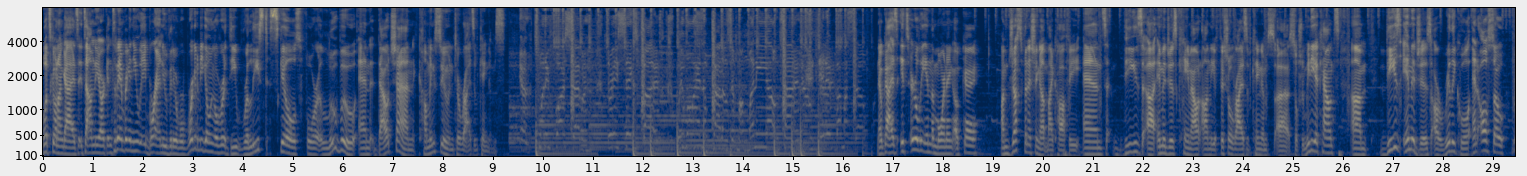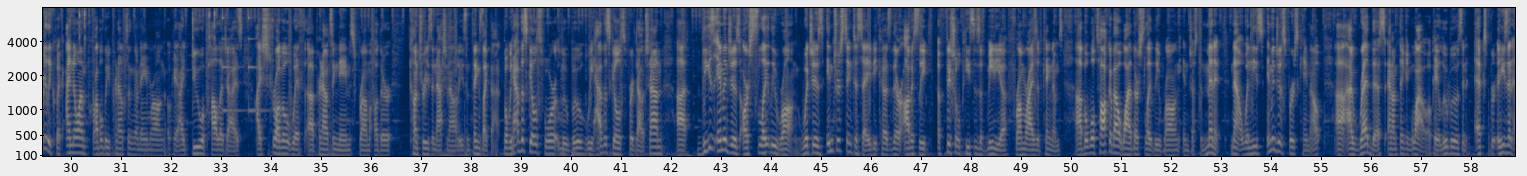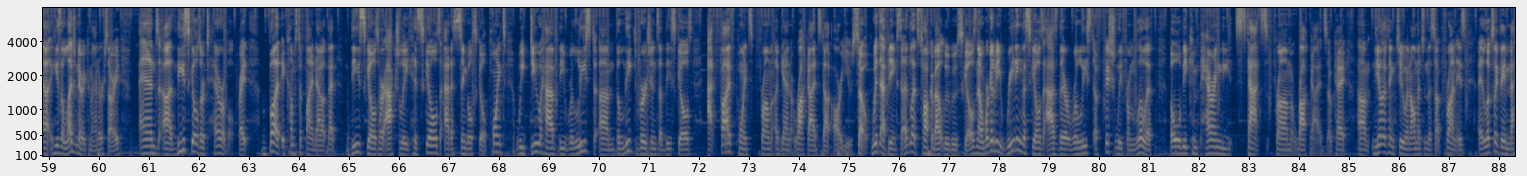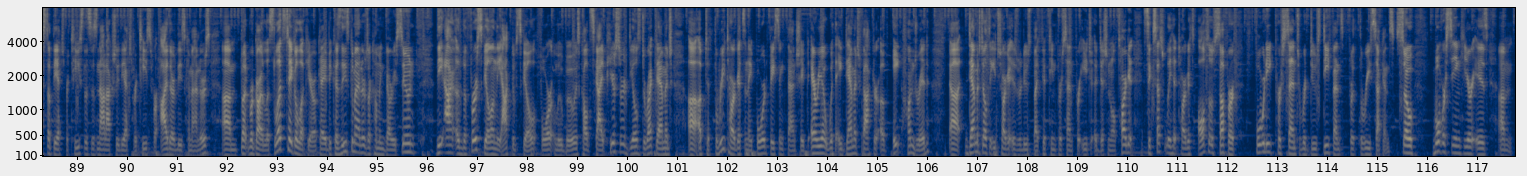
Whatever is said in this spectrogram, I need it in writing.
what's going on guys? It's omniarch and today i'm bringing you a brand new video where we're going to be going over the released skills for lu bu and dao chan coming soon to rise of kingdoms. Yeah, now guys it's early in the morning okay I'm just finishing up my coffee and these uh, images came out on the official rise of kingdoms uh, social media accounts. Um, these images are really cool and also really quick I know I'm probably pronouncing their name wrong. Okay I do apologize. I struggle with uh, pronouncing names from other countries and nationalities and things like that. But we have the skills for Lu Bu. We have the skills for Dao Chan. Uh, these images are slightly wrong which is interesting to say because they're obviously official pieces of media from rise of kingdoms. Uh, but we'll talk about why they're slightly wrong in just a minute. Now when these images first came out uh, I read this and I'm thinking wow okay Lu Bu is an expert he's an uh, he's a legendary commander sorry and uh, these skills are terrible right? But it comes to find out that these skills are actually his skills at a single skill point. We do have the released um, the leaked versions of these skills at five points from again rockguides.ru so with that being said let's talk about Lu Bu's skills. Now we're going to be reading the skills as they're released officially from Lilith but we'll be comparing the stats from rock guides okay? Um, the other thing too and I'll mention this up front is it looks like they messed up the expertise. This is not actually the expertise for either of these commanders. Um, but regardless let's take a look here okay? Because these commanders are coming very soon the uh, the first skill and the active skill for Lu Bu is called Sky Piercer. Deals direct damage uh, up to three targets in a forward facing fan shaped area with a damage factor of 800 uh, damage dealt to each target is reduced by 15 percent for each additional target. Successfully hit targets also suffer 40 percent reduced defense for three seconds. So what we're seeing here is um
